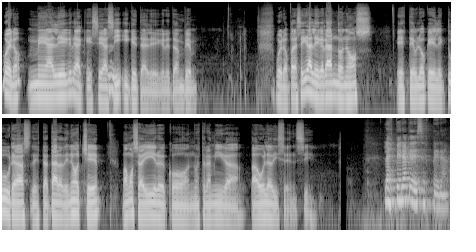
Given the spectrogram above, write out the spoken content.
Bueno, me alegra que sea así Mm. y que te alegre también. Bueno, para seguir alegrándonos este bloque de lecturas de esta tarde-noche, vamos a ir con nuestra amiga Paola Vicenzi. La espera que desespera.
